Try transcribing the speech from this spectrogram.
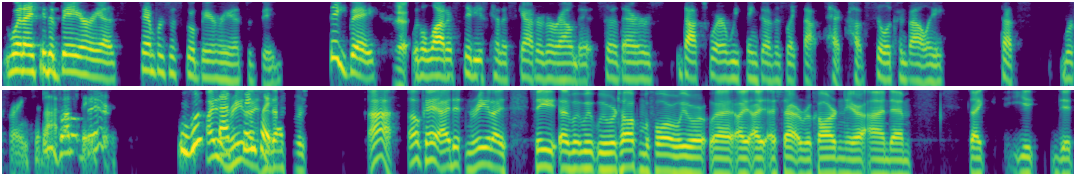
when I say the Bay Area, it's San Francisco Bay Area, it's a big, big bay Yeah. with a lot of cities kind of scattered around it. So there's that's where we think of as like that tech hub, Silicon Valley. That's referring to that that space. there? Mhm, I didn't that's realize that that's where. Ah, okay. I didn't realize. See, uh, we, we we were talking before we were. Uh, I I- started recording here, and um, like you, the,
